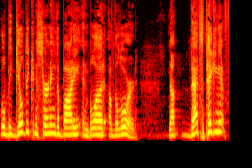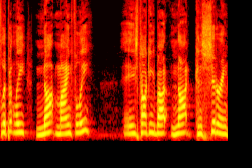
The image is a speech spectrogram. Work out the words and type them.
will be guilty concerning the body and blood of the Lord. Now, that's taking it flippantly, not mindfully. He's talking about not considering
